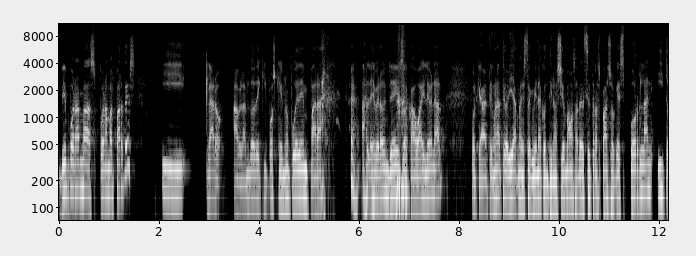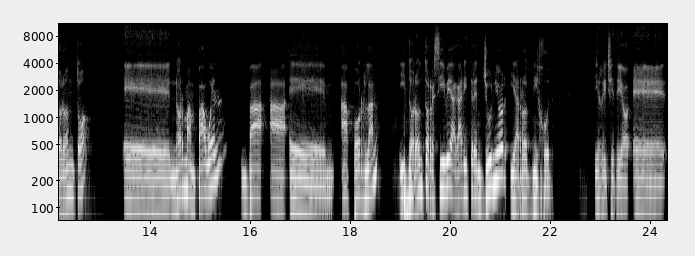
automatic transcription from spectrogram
bien por ambas, por ambas partes. Y claro, hablando de equipos que no pueden parar a LeBron James o a Kawhi Leonard, porque a ver, tengo una teoría con esto que viene a continuación, vamos a ver ese traspaso que es Portland y Toronto. Eh, Norman Powell va a, eh, a Portland y Toronto recibe a Gary Trent Jr. y a Rodney Hood. Y Richie, tío, eh,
